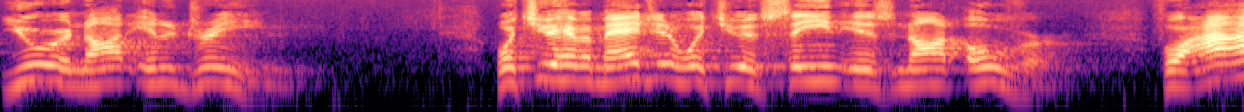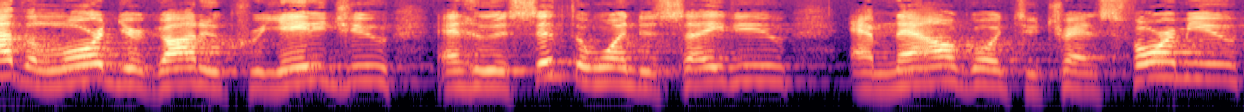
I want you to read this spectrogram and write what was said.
you are not in a dream. What you have imagined, what you have seen is not over. For I, the Lord your God, who created you and who has sent the one to save you, am now going to transform you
